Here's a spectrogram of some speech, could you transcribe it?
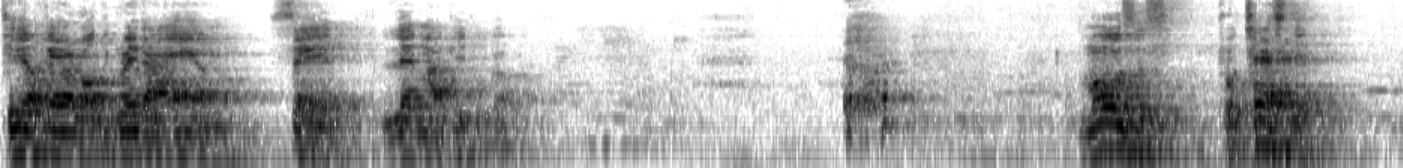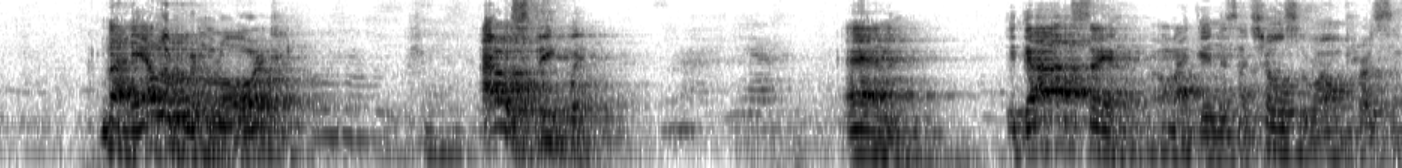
Tell Pharaoh, the great I am, said, let my people go. Moses protested. Not eloquent, Lord. I don't speak with. And God said, oh my goodness, I chose the wrong person.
